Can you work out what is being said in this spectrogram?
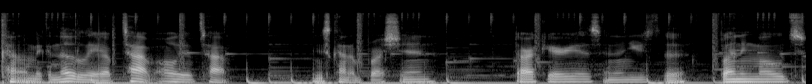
Kind of make another layer up top, all the way up top, and just kind of brush in dark areas and then use the blending modes.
